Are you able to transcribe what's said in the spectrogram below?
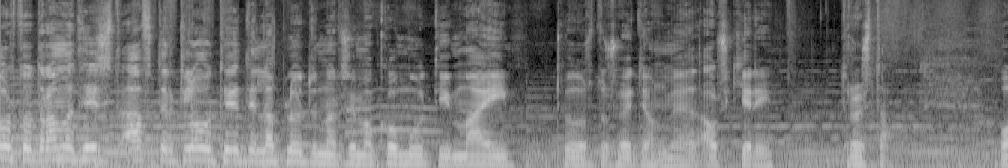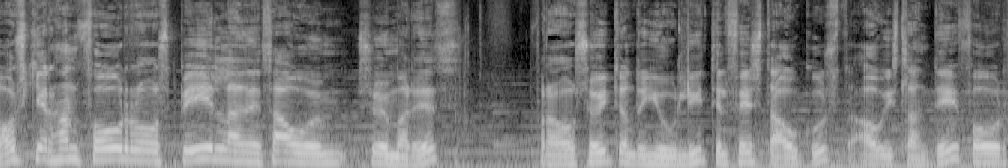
Stórt og dramatist Afterglow titila blötunar sem að koma út í mæ 2017 með Áskeri Trausta. Og Ásker hann fór og spilaði þá um sömarið frá 17. júli til 1. ágúst á Íslandi, fór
